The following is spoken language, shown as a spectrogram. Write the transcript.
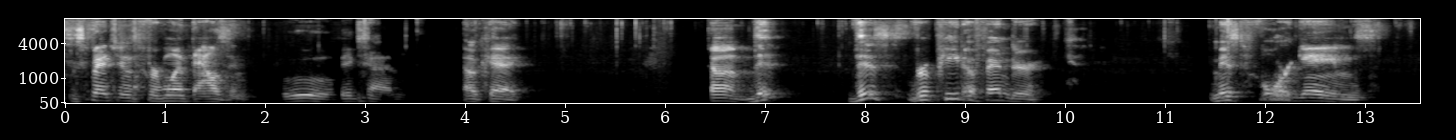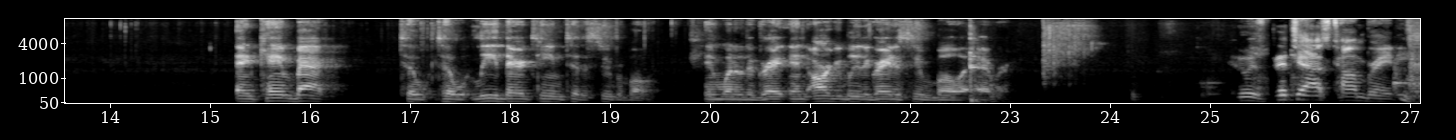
Suspensions for 1000. Ooh, big time. Okay. Um this this repeat offender missed four games and came back to to lead their team to the Super Bowl in one of the great and arguably the greatest Super Bowl ever. Who is bitch ass Tom Brady?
